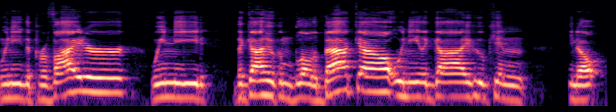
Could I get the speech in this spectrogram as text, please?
we need the provider, we need the guy who can blow the back out, we need the guy who can, you know,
